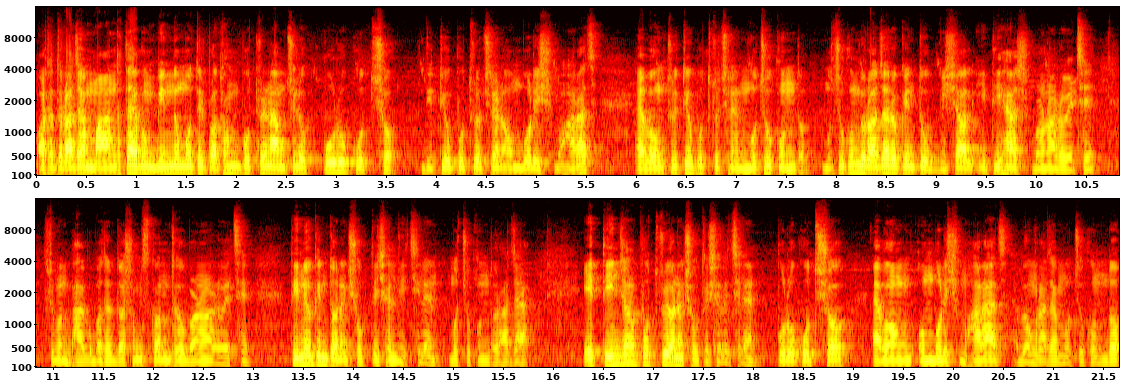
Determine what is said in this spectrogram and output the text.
অর্থাৎ রাজা মান্ধাতা এবং বিন্দুমতির প্রথম পুত্রের নাম ছিল পুরুকুৎস। দ্বিতীয় পুত্র ছিলেন অম্বরীশ মহারাজ। এবং তৃতীয় পুত্র ছিলেন মুচুকুন্দ। মুচুকুন্দ রাজারও কিন্তু বিশাল ইতিহাস বর্ণনা রয়েছে, শ্রীমদ্ ভাগবতের দশম স্কন্ধেও বর্ণনা রয়েছে। তিনিও কিন্তু অনেক শক্তিশালী ছিলেন মুচুকুন্দ রাজা। এই তিনজন পুত্রই অনেক শক্তিশালী ছিলেন, পুরুকুৎস এবং অম্বরীশ মহারাজ এবং রাজা মুচুকুন্দ।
